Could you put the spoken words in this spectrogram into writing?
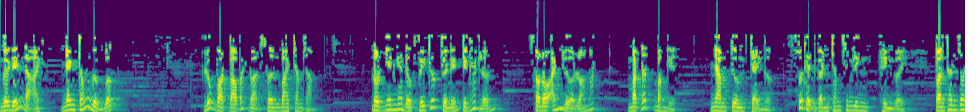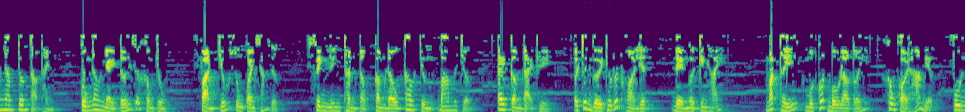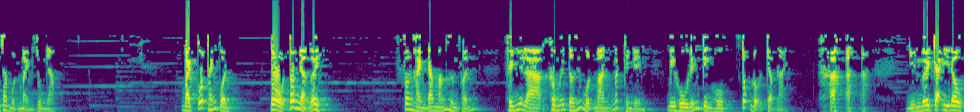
Người đến là ai? Nhanh chóng đường bước. Lúc vọt vào bách đoạn sơn 300 dặm, Đột nhiên nghe được phía trước truyền đến tiếng hét lớn. Sau đó ánh lửa lóa mắt, Mặt đất băng liệt Nham tương chảy ngược. Xuất hiện gần trăm sinh linh, hình người, Toàn thân do nham tương tạo thành, Cùng nhau nhảy tới giữa không trung, Phản chiếu xung quanh sáng rực. Sinh linh thần tộc cầm đầu cao chừng 30 trượng, Tay cầm đại thủy, Ở trên người thiêu đốt hỏa liệt, Để người kinh hãi. Mắt thấy một cốt bầu lao tới, Không khỏi há miệng, Phun ra một mảnh dung nham. Bạch cốt thánh quân Tổ tông nhà ngươi. Phương Hành đang mắng hưng phấn, Hình như là không nghĩ tới một màn bất thình lình, Bị hù đến kinh hồn Tốc độ chậm lại. Nhìn ngươi chạy đi đâu?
